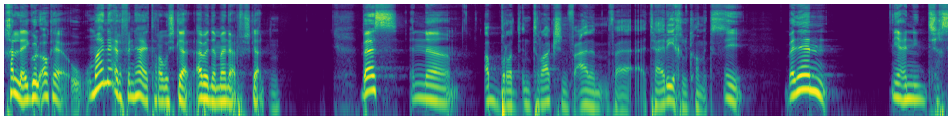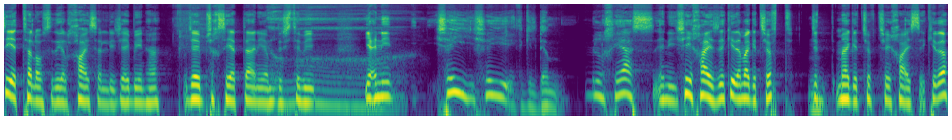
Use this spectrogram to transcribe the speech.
خله يقول أوكي وما نعرف النهاية ترى وش قال. ابدا ما نعرف وش قال. بس انه أبرد interaction في عالم في تاريخ الكوميكس إي. بعدين يعني شخصية تيلوس ذي الخايسة اللي جايبينها وجايب شخصيات ثانية مدري إيش تبي. يعني شيء شيء ثقيل دم. من الخياس. يعني شيء خايس زي كذا. ما قد شفت. جد ما قد شفت شيء خايس زي كذا.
